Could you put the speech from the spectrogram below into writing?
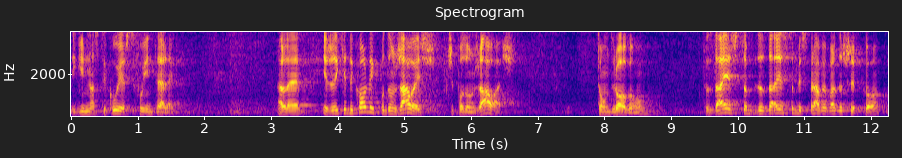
i gimnastykujesz swój intelekt. Ale jeżeli kiedykolwiek podążałeś, czy podążałaś tą drogą, to zdajesz sobie, to zdajesz sobie sprawę bardzo szybko,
